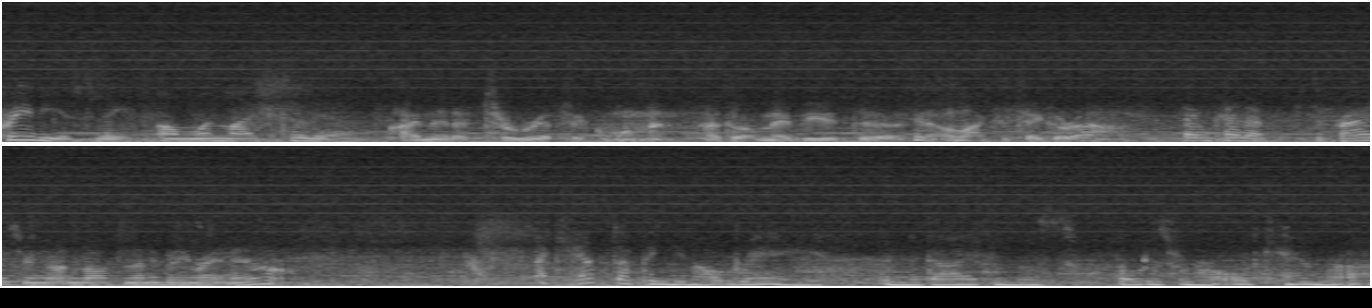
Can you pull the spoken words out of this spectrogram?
Previously on One Life to Live. I met a terrific woman. I thought maybe you'd, uh, you know, like to take her out. I'm kind of surprised you're not involved with anybody right now. I can't stop thinking about Rae and the guy from those photos from her old camera.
